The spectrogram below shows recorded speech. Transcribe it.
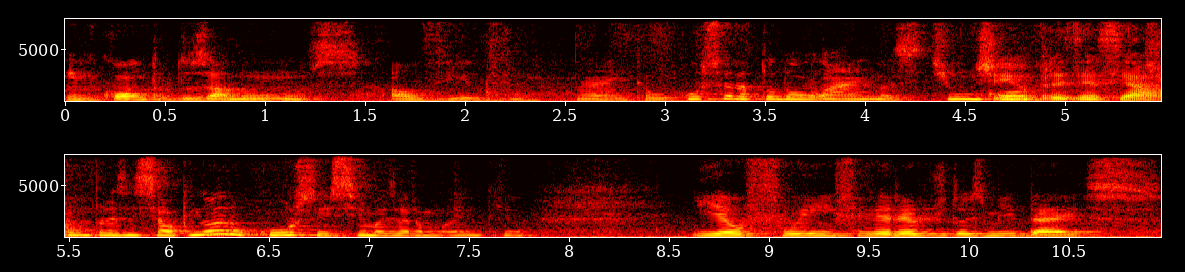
encontro dos alunos ao vivo, né? Então o curso era todo online, mas tinha um tinha um presencial. Tinha um presencial que não era o curso em si, mas era mais que e eu fui em fevereiro de 2010.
